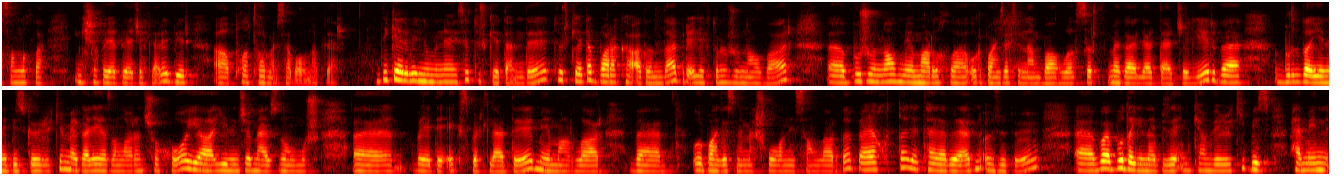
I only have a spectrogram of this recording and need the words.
asanlıqla inkişaf edə biləcəkləri bir e, platforma hesab oluna bilər. Digər bir nümunə isə Türkiyədəndir. Türkiyədə Baraka adında bir elektron jurnal var. Bu jurnal memarlıqla, urbanizasiya ilə bağlı sırf məqalələr dərc eləyir və burada da yenə biz görürük ki, məqalə yazanların çoxu ya yenicə məzun olmuş belə deyək, ekspertlərdir, memarlar və urbanizasiya ilə məşğul olan insanlardır və yaxud da elə tələbələrin özüdür. Və bu da yenə bizə imkan verir ki, biz həmin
